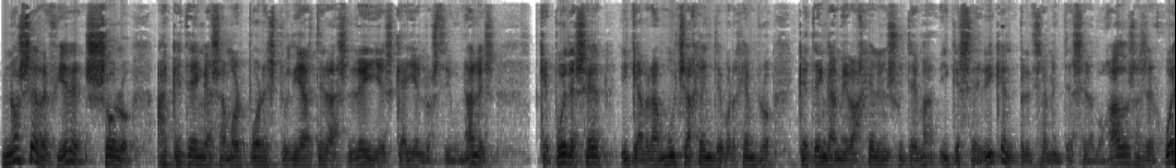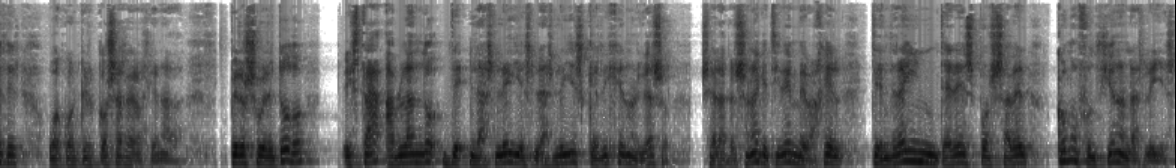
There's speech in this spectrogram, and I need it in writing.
no se refiere solo a que tengas amor por estudiarte las leyes que hay en los tribunales, que puede ser y que habrá mucha gente, por ejemplo, que tenga mebagel en su tema y que se dediquen precisamente a ser abogados, a ser jueces o a cualquier cosa relacionada. Pero sobre todo, está hablando de las leyes, las leyes que rigen el universo. O sea, la persona que tiene Mebagel tendrá interés por saber cómo funcionan las leyes,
